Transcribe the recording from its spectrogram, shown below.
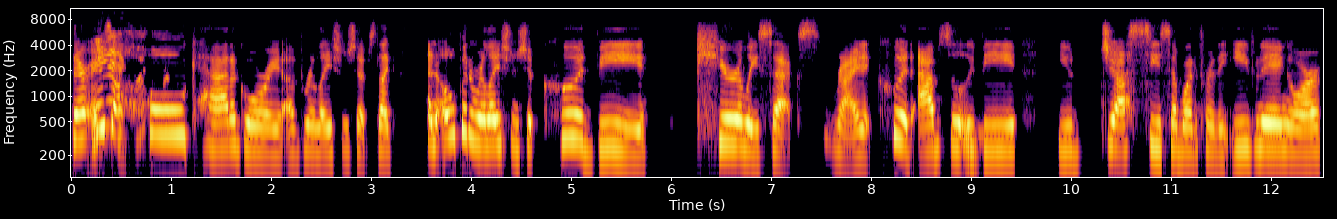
There is yeah, a whole category of relationships. Like an open relationship could be purely sex, right? It could absolutely be you just see someone for the evening or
